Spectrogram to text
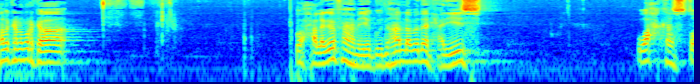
Halkan markaa waxaa laga fahmaya guud ahaan labadan xadiis wax kasta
